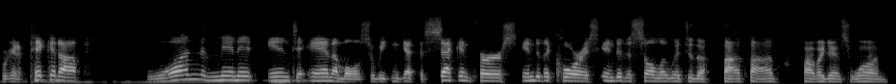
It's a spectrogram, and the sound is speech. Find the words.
We're going to pick it up one minute into Animal so we can get the second verse into the chorus, into the solo, into the five, five, five against one.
